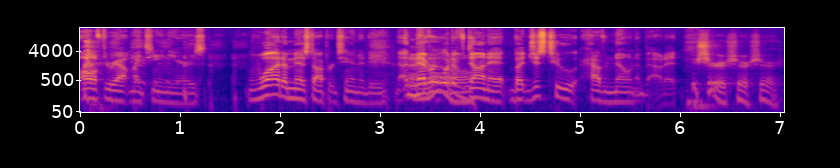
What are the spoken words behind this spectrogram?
all throughout my teen years. What a missed opportunity! I never would have done it, but just to have known about it Sure, sure, sure.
